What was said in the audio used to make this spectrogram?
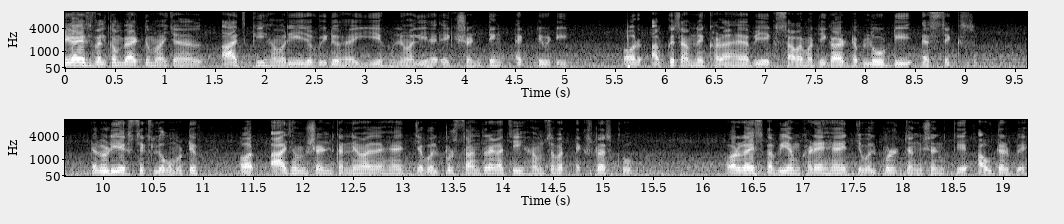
Hey guys welcome back to my channel आज की हमारी ये जो वीडियो है, ये होने वाली है एक शंटिंग एक्टिविटी और आपके सामने खड़ा है अभी एक साबरमती का W D S six W D X six locomotive और आज हम शंट करने वाले हैं जबलपुर सांतरागाची हम सफ़र एक्सप्रेस को। और गाइस अभी हम खड़े हैं जबलपुर जंक्शन के आउटर पे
